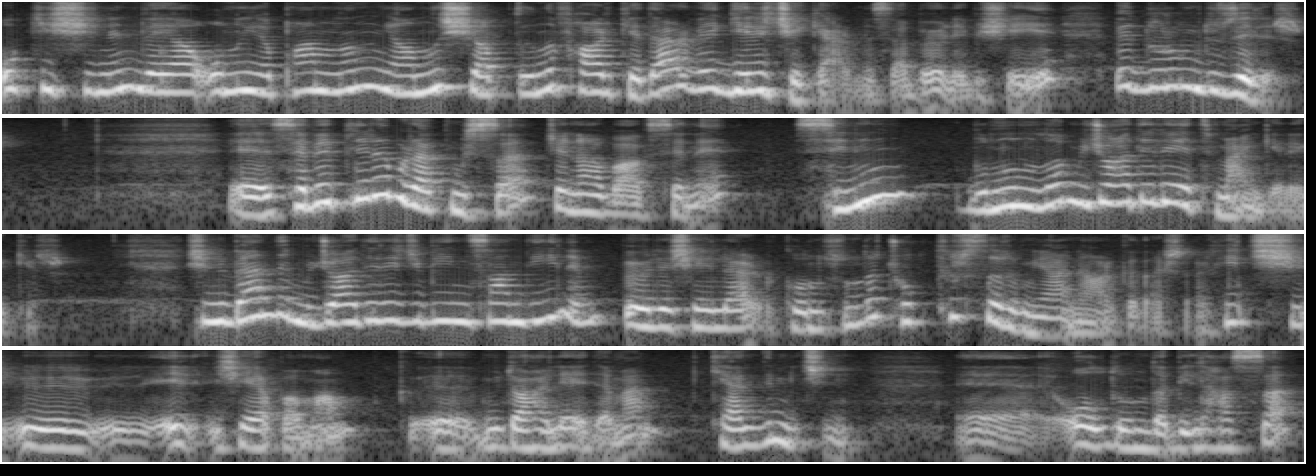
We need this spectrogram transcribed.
o kişinin veya onu yapanın yanlış yaptığını fark eder ve geri çeker mesela böyle bir şeyi ve durum düzelir. E, sebeplere bırakmışsa Cenab-ı Hak seni, senin bununla mücadele etmen gerekir. Şimdi ben de mücadeleci bir insan değilim böyle şeyler konusunda. Çok tırsarım yani arkadaşlar. Hiç e, şey yapamam, e, müdahale edemem. Kendim için e, olduğunda bilhassa.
